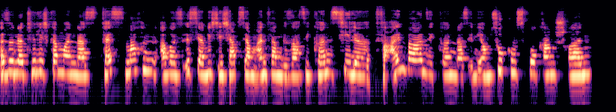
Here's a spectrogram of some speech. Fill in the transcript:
Also natürlich kann man das festmachen, aber es ist ja wichtig, ich habe es ja am Anfang gesagt, Sie können Ziele vereinbaren, Sie können das in Ihrem Zukunftsprogramm schreiben.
